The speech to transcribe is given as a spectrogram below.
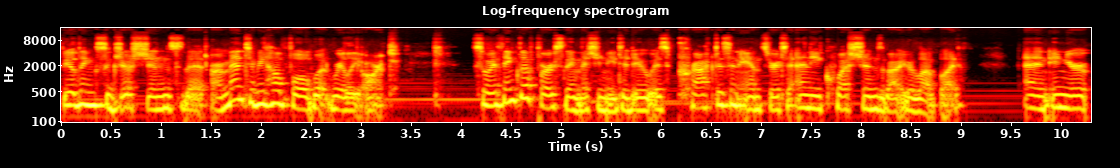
fielding suggestions that are meant to be helpful but really aren't. So I think the first thing that you need to do is practice an answer to any questions about your love life. And in your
